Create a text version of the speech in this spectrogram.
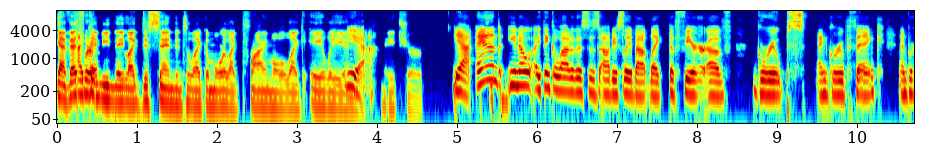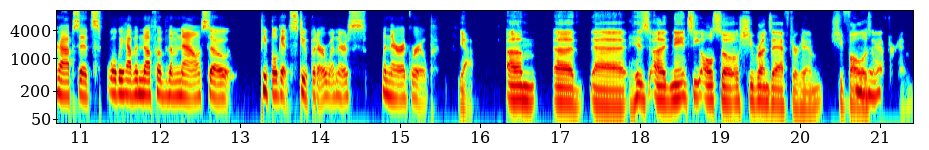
Yeah, that's I what I mean. They like descend into like a more like primal, like alien Yeah. nature. Yeah. And, mm-hmm. you know, I think a lot of this is obviously about like the fear of groups and groupthink. And perhaps it's, well, we have enough of them now. So people get stupider when there's, when they're a group. Yeah um uh uh his uh Nancy also she runs after him. She follows Mhm. after him.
